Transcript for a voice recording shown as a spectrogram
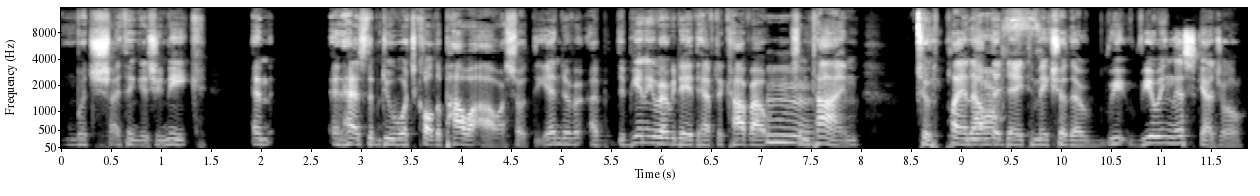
which I think is unique and it has them do what's called a power hour. So at the end of uh, the beginning of every day, they have to carve out mm. some time to plan yes. out the day to make sure they're reviewing this schedule,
